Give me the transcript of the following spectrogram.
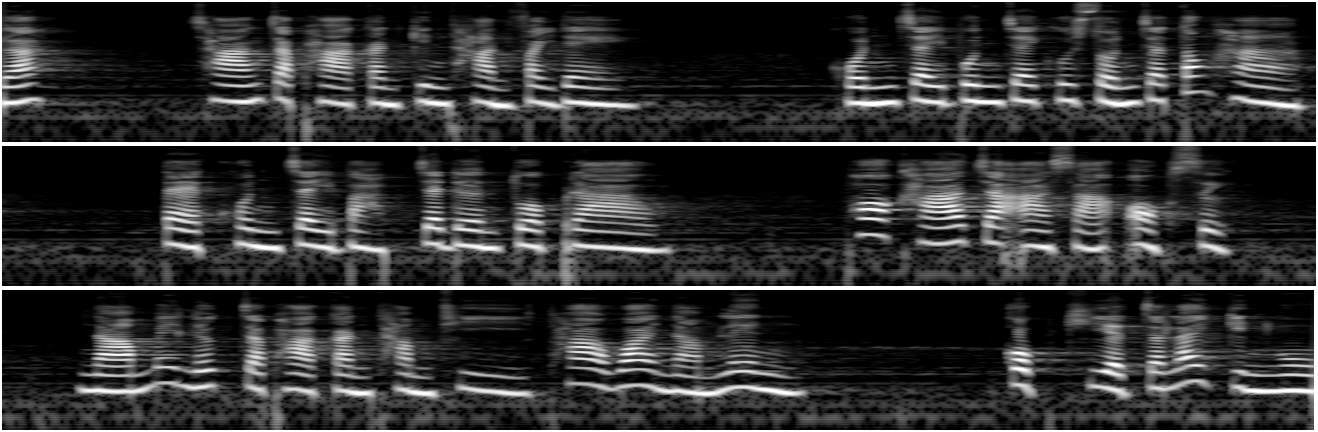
อ ช้างจะพากันกินทานไฟแดง คนใจบุญใจกุศลจะต้องหาบ แต่คนใจบาปจะเดินตัวเปล่า พ่อค้าจะอาสาออกศึก น้ำไม่ลึกจะพากันทำทีท่าว่ายน้ำเล่น กบเขียดจะไล่กินงู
